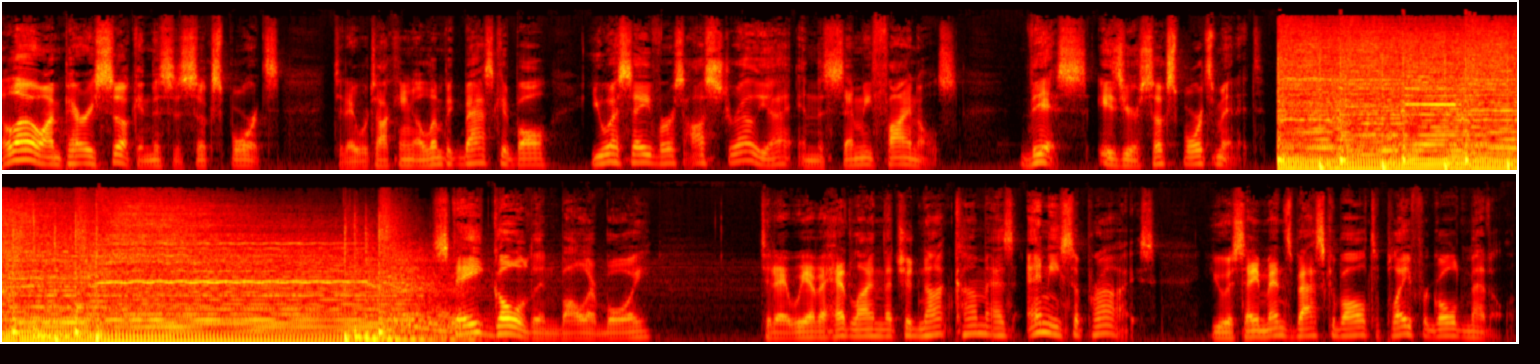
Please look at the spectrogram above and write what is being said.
Hello, I'm Perry Sook, and this is Sook Sports. Today we're talking Olympic basketball, USA versus Australia in the semifinals. This is your Sook Sports Minute. Stay golden, baller boy. Today we have a headline that should not come as any surprise USA men's basketball to play for gold medal.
